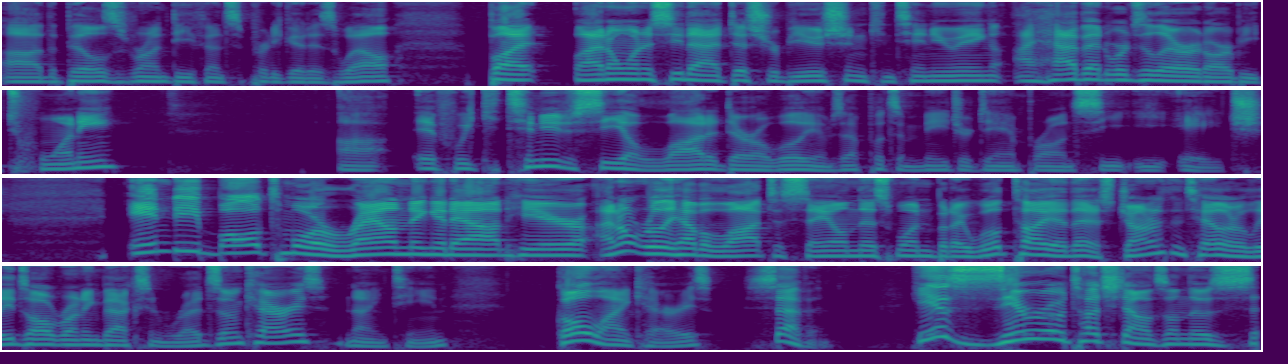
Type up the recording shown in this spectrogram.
Uh, the Bills' run defense is pretty good as well. But I don't want to see that distribution continuing. I have Edwards Helaire at RB20. Uh, if we continue to see a lot of Darrel Williams, that puts a major damper on CEH. Indy, Baltimore, rounding it out here. I don't really have a lot to say on this one, but I will tell you this Jonathan Taylor leads all running backs in red zone carries, 19. Goal line carries, seven. He has zero touchdowns on those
